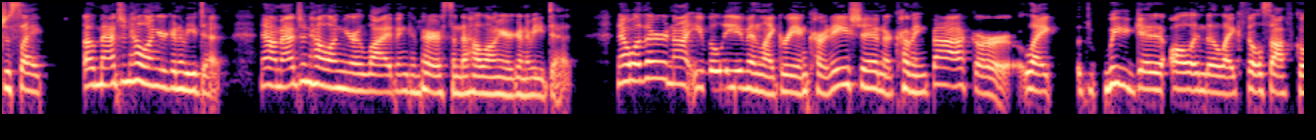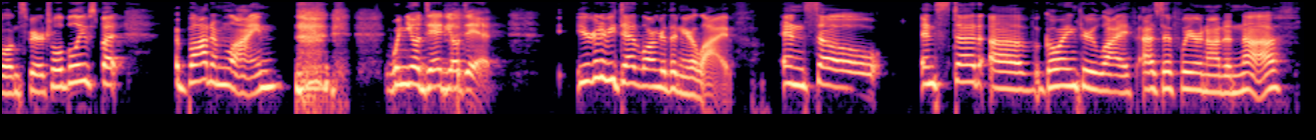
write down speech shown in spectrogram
Just like imagine how long you're going to be dead. Now imagine how long you're alive in comparison to how long you're going to be dead. Now whether or not you believe in like reincarnation or coming back or like we could get it all into like philosophical and spiritual beliefs, but bottom line, when you're dead, you're dead. You're going to be dead longer than you're alive. And so instead of going through life as if we are not enough,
